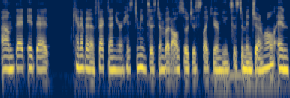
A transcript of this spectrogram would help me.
um, that it that can have an effect on your histamine system, but also just like your immune system in general. And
